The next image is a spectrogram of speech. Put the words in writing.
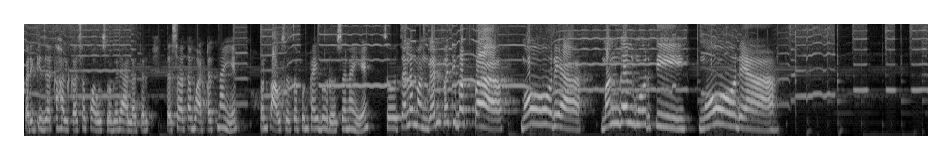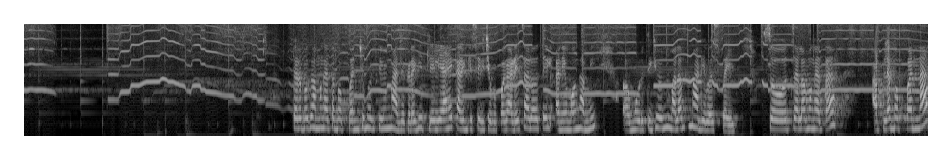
कारण की जर का हलकासा पाऊस वगैरे आला तर तसं आता वाटत नाहीये. पण पावसाचा पण काही भरोसा नाहीये. सो चला मग गणपती बाप्पा मोर्या. मंगल मूर्ती मोर्या. तर बघा मग आता बाप्पांची मूर्ती मी माझ्याकडे घेतलेली आहे कारण की श्रीचे पप्पा गाडी चालवतील आणि मग आम्ही मूर्ती घेऊन मला मागे बसता येईल. सो चला मग आता आपल्या बाप्पांना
